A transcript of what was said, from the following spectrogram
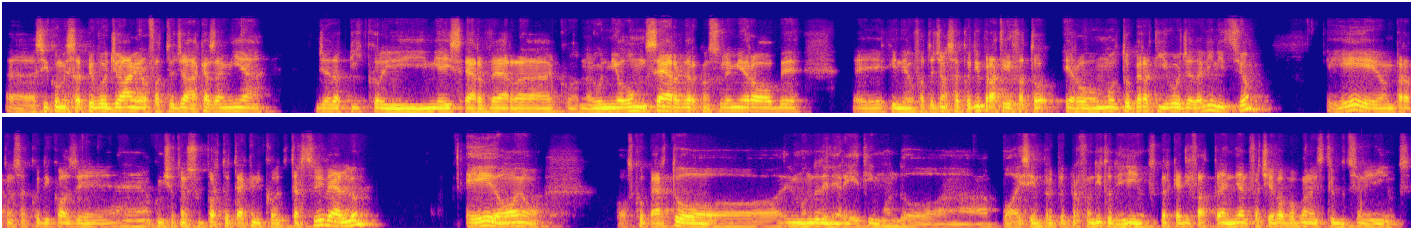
eh, siccome sapevo già, mi ero fatto già a casa mia, già da piccolo, i, miei server, con il mio home server con sulle mie robe, e quindi ho fatto già un sacco di pratiche, fatto, ero molto operativo già dall'inizio e ho imparato un sacco di cose, eh, ho cominciato nel supporto tecnico di terzo livello e ho, ho scoperto il mondo delle reti, il mondo uh, poi sempre più approfondito di Linux, perché di fatto Endian faceva proprio una distribuzione Linux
